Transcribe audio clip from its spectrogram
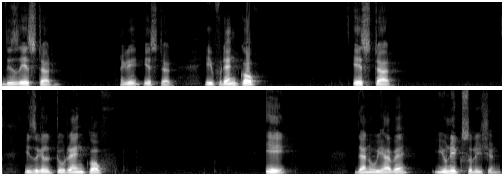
this is A star agree A star if rank of A star is equal to rank of A then we have a unique solution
